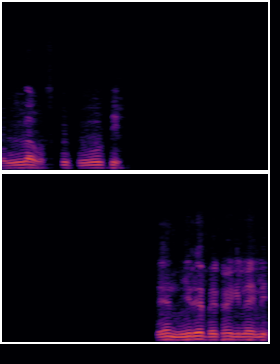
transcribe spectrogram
ಎಲ್ಲ ವಸ್ತು ಪೂರ್ತಿ. ಏನ್ ನೀರೇ ಬೇಕಾಗಿಲ್ಲ ಇಲ್ಲಿ.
